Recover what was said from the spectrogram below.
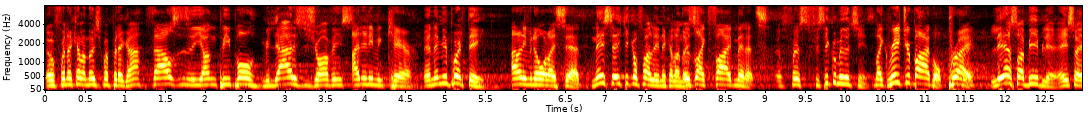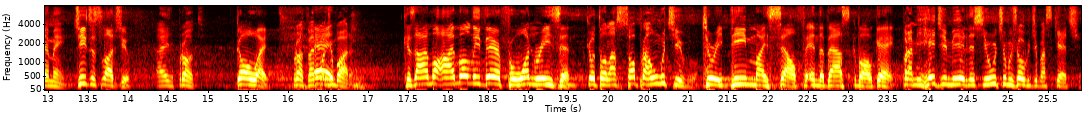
Eu fui naquela noite para pregar, Thousands of young people. milhares de jovens. I didn't even care. Eu nem me importei. I don't even know what I said. Nem sei o que, que eu falei naquela It was noite. like five minutes. Foi, foi cinco minutinhos. Like, read your Bible, pray. Lê a sua Bíblia, é isso aí, amém. Jesus loves you. Aí, pronto. Go away. Pronto, vai, pode ir embora. Because I'm, I'm only there for one reason Porque eu tô lá só para um motivo. to redeem myself in the basketball game. Para me redimir nesse último jogo de basquete.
